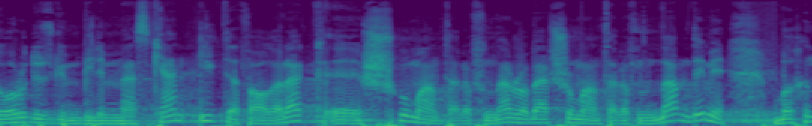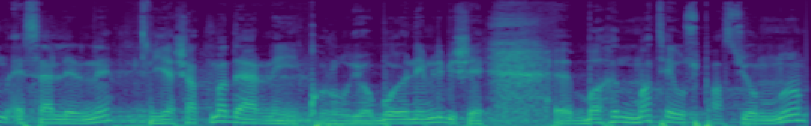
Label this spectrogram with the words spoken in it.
doğru düzgün bilinmezken ilk defa olarak e, Schumann tarafından, Robert Schumann tarafından değil mi? Bach'ın eserlerini Yaşatma Derneği kuruluyor. Bu önemli bir şey. E, Bach'ın Mateus Pasyonunu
